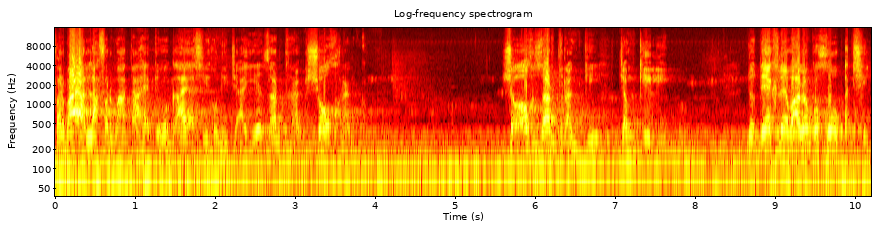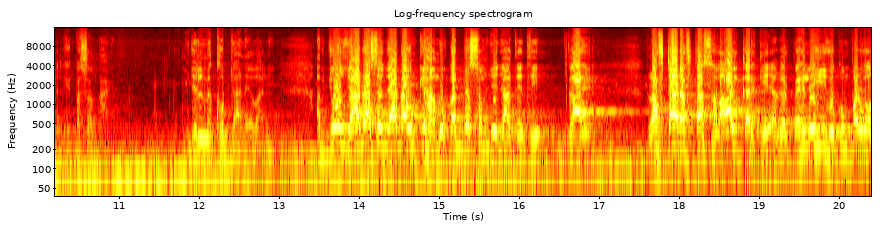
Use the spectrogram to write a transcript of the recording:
फरमाया, अल्लाह फरमाता है कि वो गाय ऐसी होनी चाहिए, जर्द रंग, शोख रंग। शोख जर्द रंग की चमकीली, जो देखने वालों को खूब अच्छी लगे, पसंद आए। दिल में खूब जाने वाली। अब जो ज़्यादा से ज़्यादा उनके यहाँ मुकदस समझे जाते थे, गाय रफ्ता रफ्ता सवाल करके अगर पहले ही हुक्म पर वो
